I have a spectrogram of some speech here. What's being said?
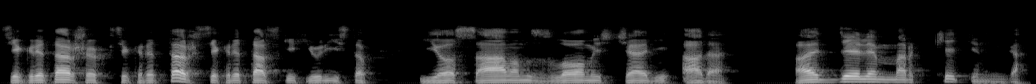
секретаршах секретарш секретарских юристов о самом злом из чади ада, отделе маркетинга.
